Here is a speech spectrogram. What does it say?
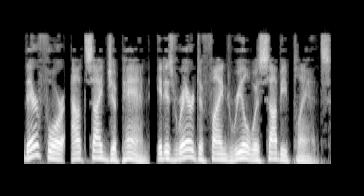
Therefore, outside Japan, it is rare to find real wasabi plants.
